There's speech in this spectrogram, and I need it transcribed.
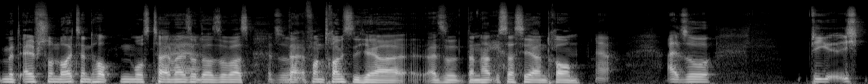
mit elf schon Leute enthaupten musst, teilweise ja. oder sowas, Also- davon träumst du hier, also dann hat, ist das hier ein Traum. Ja. Also, die, ich,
